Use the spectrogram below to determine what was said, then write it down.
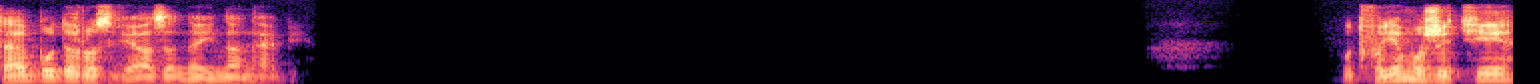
те буде розв'язане й на небі. У твоєму житті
